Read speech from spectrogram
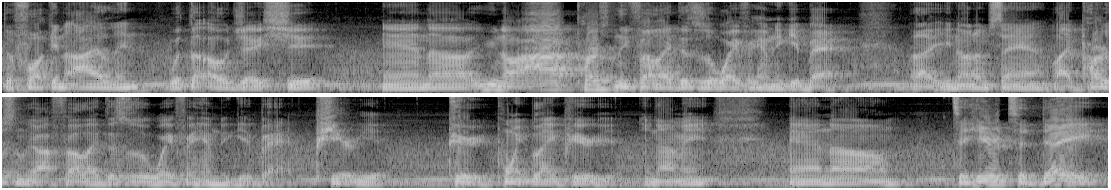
the fucking island with the OJ shit. And uh, you know, I personally felt like this was a way for him to get back. Like, you know what I'm saying? Like personally, I felt like this was a way for him to get back. Period. Period. Point blank. Period. You know what I mean? And um, to hear today,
